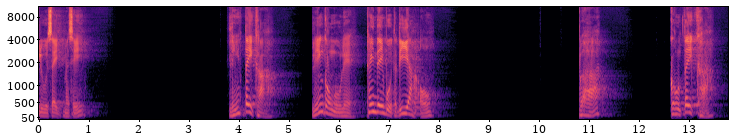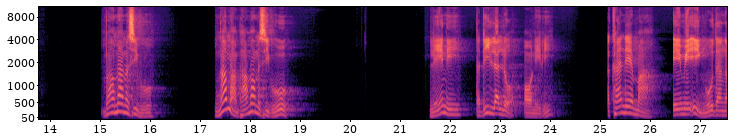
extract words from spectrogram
လူစိတ်မစေလင်းတိတ်ခါလင်းကုံကိုလည်း ထိမ့်သိမ့်ဖို့တတိယအောင်ဘာဂုံတိတ်ခါဘာမှမရှိဘူးငါမှဘာမှမရှိဘူးလင်းသည်တတိလက်လွတ်အော်နေသည်အခန်းထဲမှအေမီဤငိုတန်းက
